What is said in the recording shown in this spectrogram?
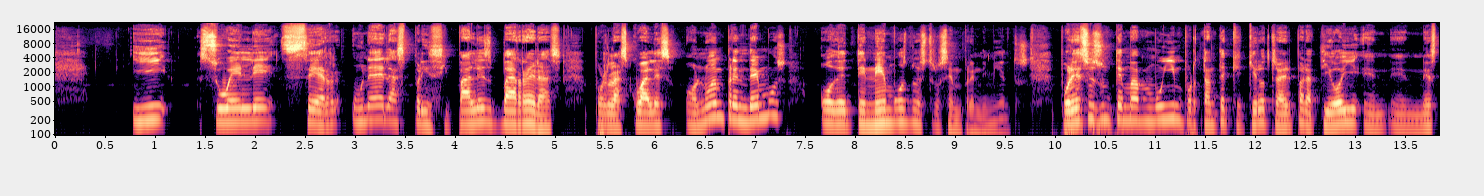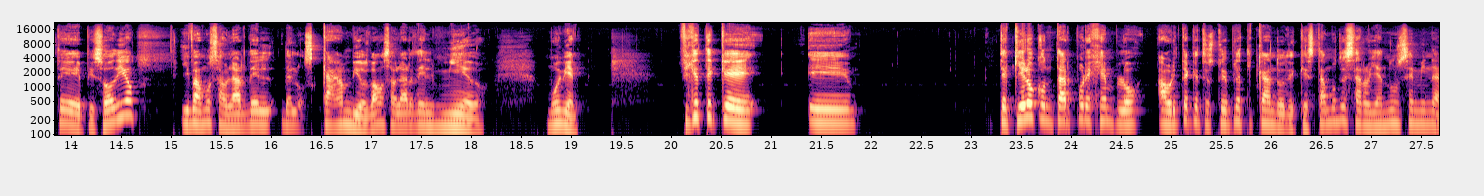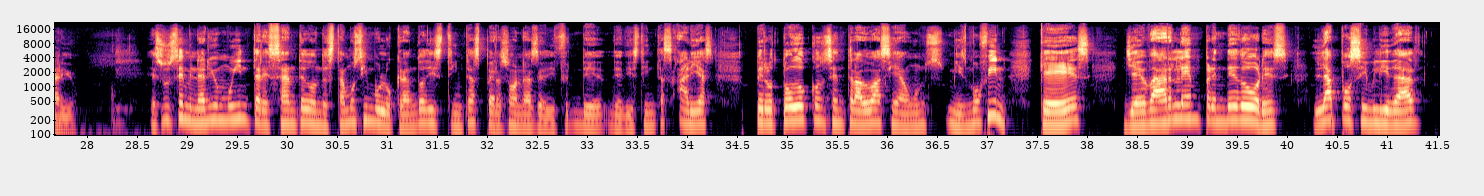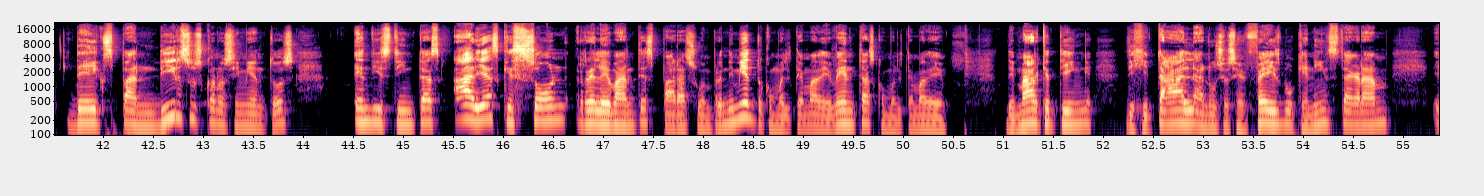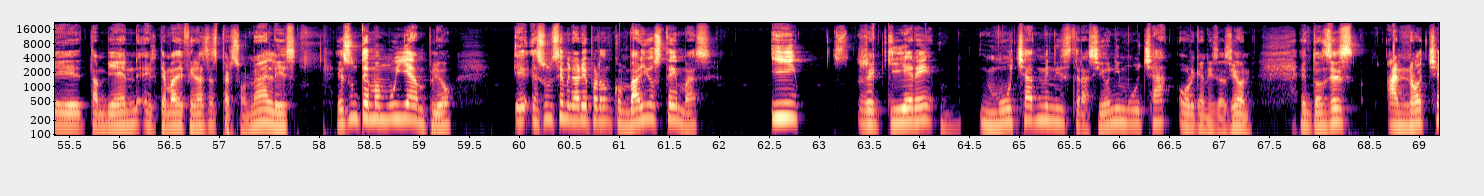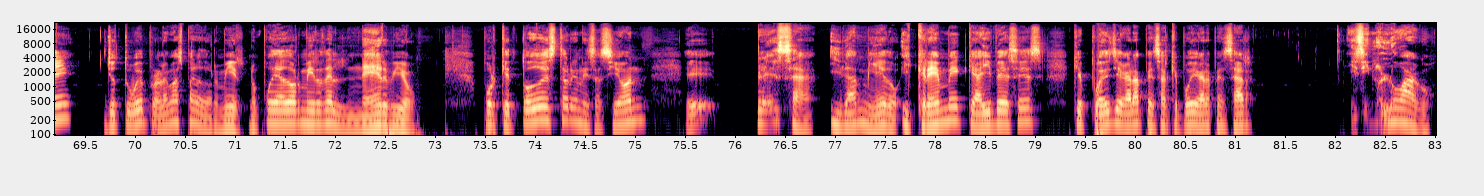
y suele ser una de las principales barreras por las cuales o no emprendemos o detenemos nuestros emprendimientos. Por eso es un tema muy importante que quiero traer para ti hoy en, este episodio y vamos a hablar de los cambios, vamos a hablar del miedo. Muy bien. Fíjate que eh, te quiero contar, por ejemplo, ahorita que te estoy platicando de que estamos desarrollando un seminario. Es un seminario muy interesante donde estamos involucrando a distintas personas de, distintas áreas, pero todo concentrado hacia un mismo fin, que es llevarle a emprendedores la posibilidad de expandir sus conocimientos en distintas áreas que son relevantes para su emprendimiento, como el tema de ventas, como el tema de, de marketing digital, anuncios en Facebook, en Instagram, eh, también el tema de finanzas personales. Es un tema muy amplio, e, es un seminario, perdón, con varios temas y requiere mucha administración y mucha organización. Entonces, anoche yo tuve problemas para dormir, no podía dormir del nervio, porque toda esta organización eh, pesa y da miedo. Y créeme que hay veces que puedes llegar a pensar, que puedo llegar a pensar, ¿y si no lo hago?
